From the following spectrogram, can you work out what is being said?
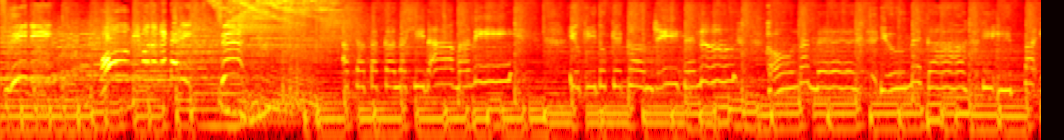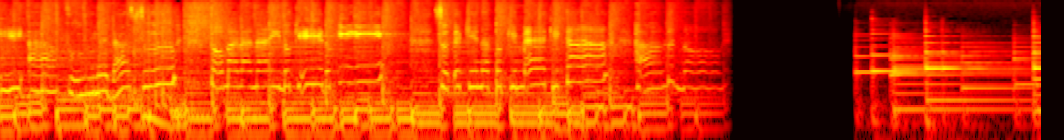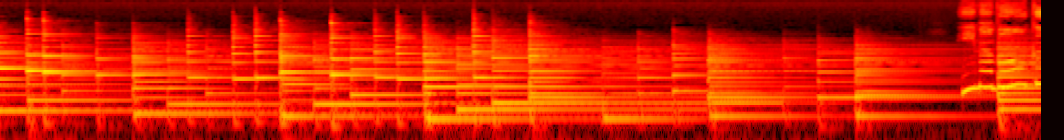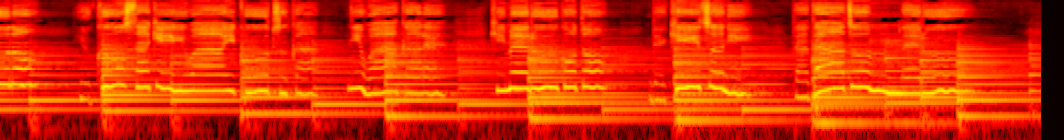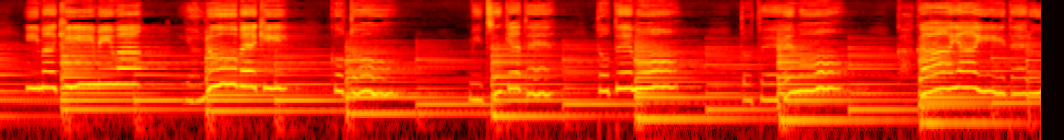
大海物語2暖かな日だまり。雪解け感じてる。ほらね。夢がいっぱい溢れ出す。止まらないドキドキ。素敵なときめきが。春の僕の行く先はいくつかに分かれ決めることできずに佇んでる。今君はやるべきことを見つけてとてもとても輝いてる。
